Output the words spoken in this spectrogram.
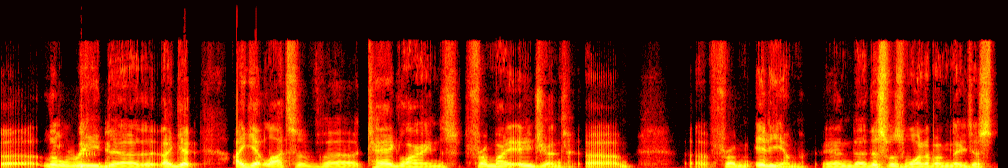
uh, little read uh, i get i get lots of uh, taglines from my agent. Um, uh, from idiom. And uh, this was one of them. They just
